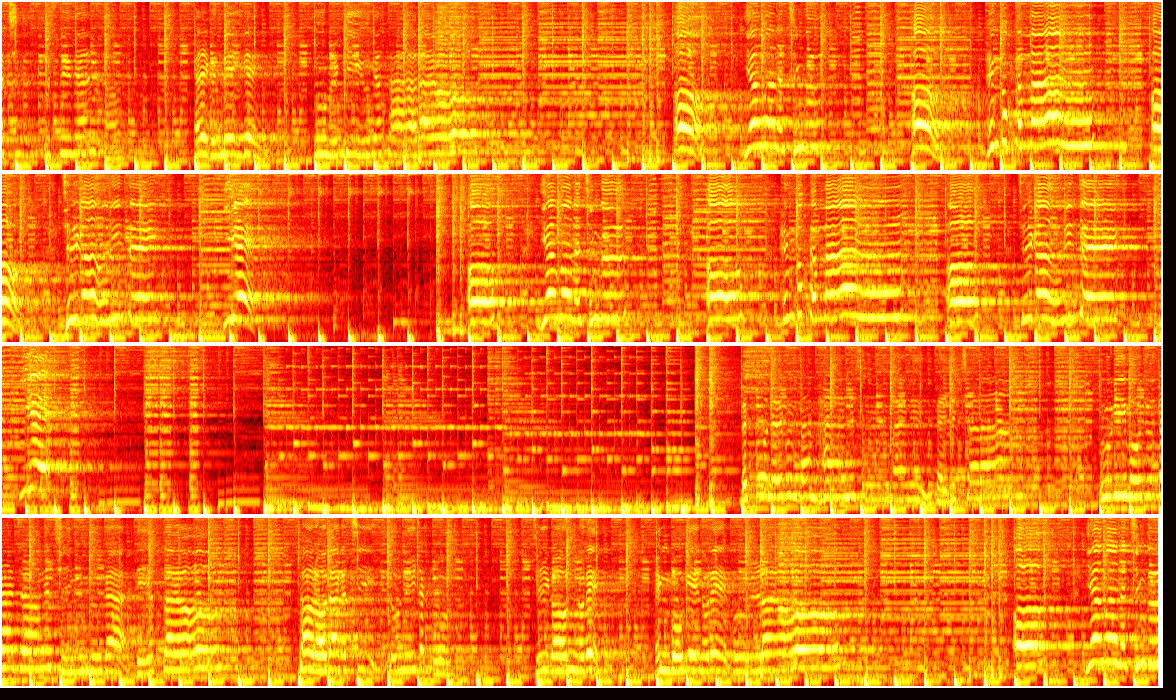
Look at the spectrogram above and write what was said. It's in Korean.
negativo. 밝고 넓은 밤 하늘 수많은 별들처럼 우리 모두 다정한 친구가 되었어요. 서로 다 같이 손을 잡고 즐거운 노래 행복의 노래 불러요. 오 영원한 친구.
